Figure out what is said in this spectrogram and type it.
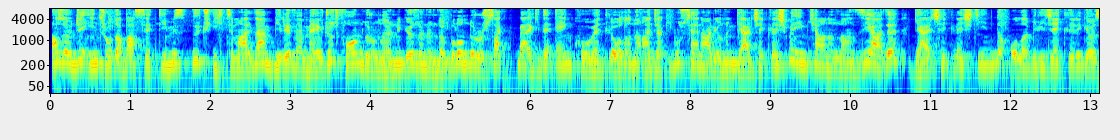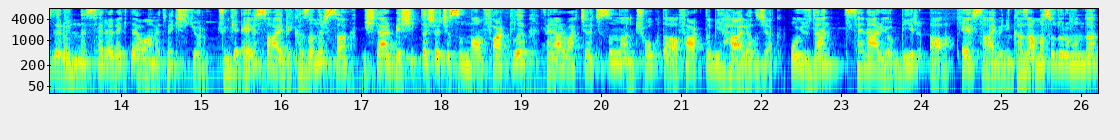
Az önce introda bahsettiğimiz 3 ihtimalden biri ve mevcut form durumlarını göz önünde bulundurursak belki de en kuvvetli olanı ancak bu senaryonun gerçekleşme imkanından ziyade gerçekleştiğinde olabilecekleri gözler önüne sererek devam etmek istiyorum. Çünkü ev sahibi kazanırsa işler Beşiktaş açısından farklı, Fenerbahçe açısından çok daha farklı bir hal alacak. O yüzden senaryo 1A ev sahibinin kazanması durumunda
